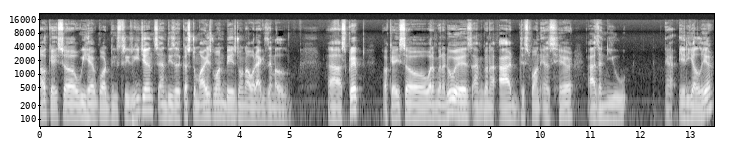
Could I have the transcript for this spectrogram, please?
okay so we have got these three regions and these are customized one based on our xml uh, script. Okay so what i'm gonna do is i'm gonna add this one as here as a new uh, area layer.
